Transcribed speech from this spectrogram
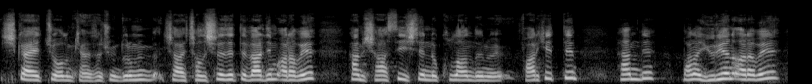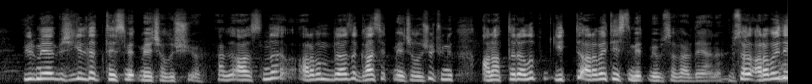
Şikayetçi oldum kendisine çünkü durumu ça- çalışır özetle verdiğim arabayı hem şahsi işlerinde kullandığını fark ettim hem de bana yürüyen arabayı yürümeyen bir şekilde teslim etmeye çalışıyor. De aslında arabamı biraz da gaz etmeye çalışıyor çünkü anahtarı alıp gitti arabayı teslim etmiyor bu sefer de yani. Bu sefer arabayı da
